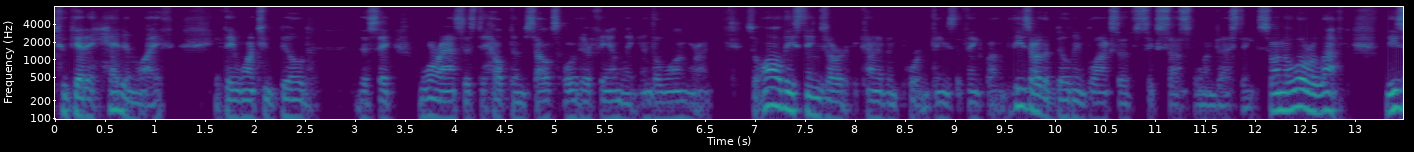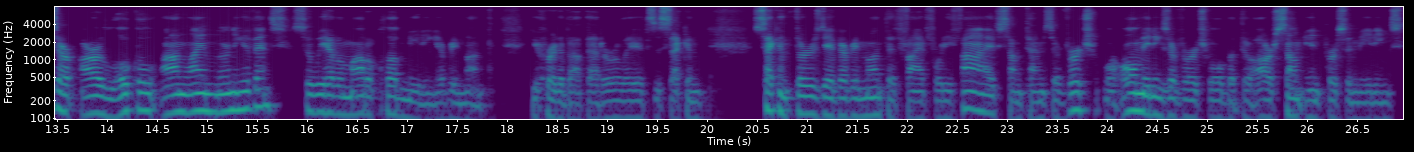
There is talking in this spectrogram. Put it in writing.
to get ahead in life if they want to build, let's say, more assets to help themselves or their family in the long run. So all these things are kind of important things to think about. But these are the building blocks of successful investing. So on the lower left, these are our local online learning events. So we have a model club meeting every month. You heard about that earlier. It's the second second Thursday of every month at 5:45. Sometimes they're virtual. Well, all meetings are virtual, but there are some in-person meetings.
